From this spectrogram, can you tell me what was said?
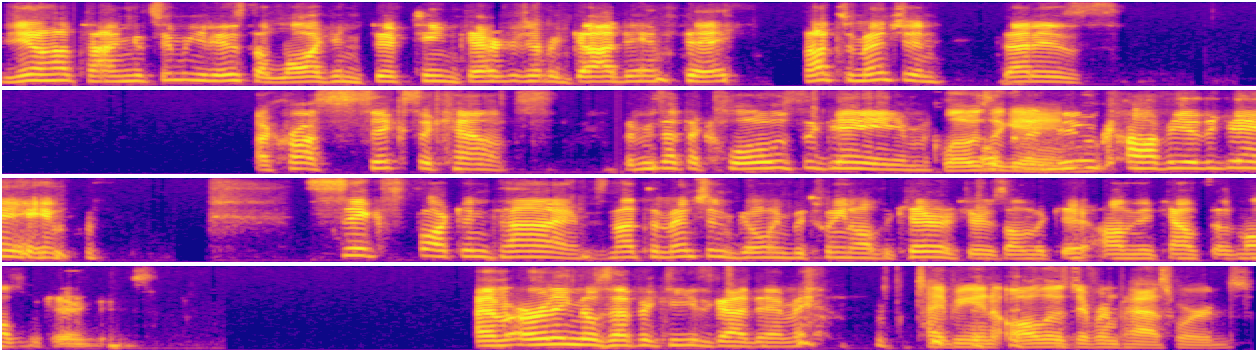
Do you know how time consuming it is to log in 15 characters every goddamn day? Not to mention that is across six accounts. That means I have to close the game, Close the game. a new copy of the game six fucking times. Not to mention going between all the characters on the ca- on the accounts that have multiple characters. I'm earning those epic keys, goddammit. Typing in all those different passwords.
